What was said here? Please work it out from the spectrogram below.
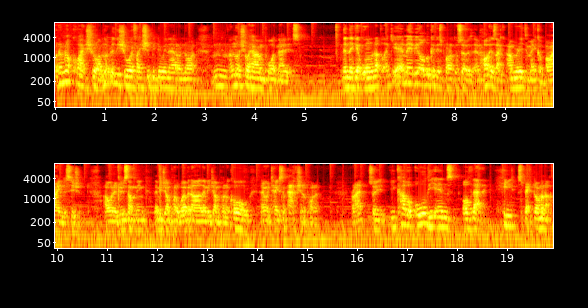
but I'm not quite sure. I'm not really sure if I should be doing that or not. Mm, I'm not sure how important that is. Then they get warmed up, like, yeah, maybe I'll look at this product or service. And hot is like, I'm ready to make a buying decision. I want to do something. Let me jump on a webinar. Let me jump on a call, and I'm going to take some action upon it. Right. So you, cover all the ends of that heat spectrometer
